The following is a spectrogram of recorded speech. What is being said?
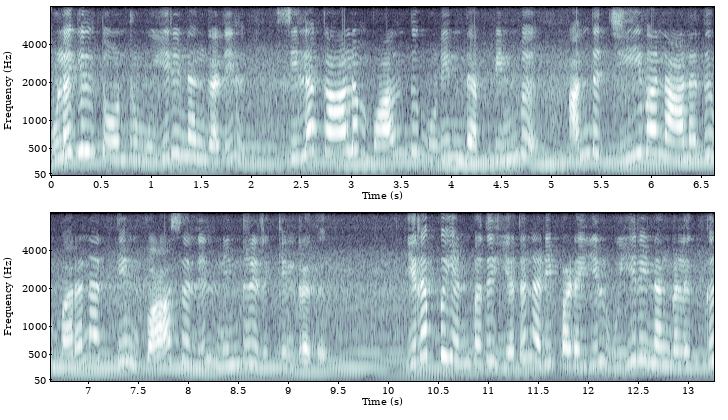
உலகில் தோன்றும் உயிரினங்களில் சில காலம் வாழ்ந்து முடிந்த பின்பு அந்த ஜீவனானது மரணத்தின் வாசலில் நின்றிருக்கின்றது. இறப்பு என்பது எதன் அடிப்படையில் உயிரினங்களுக்கு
